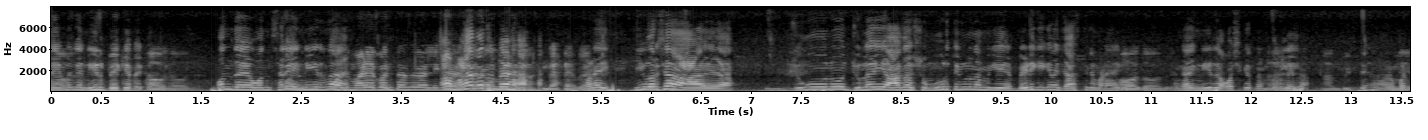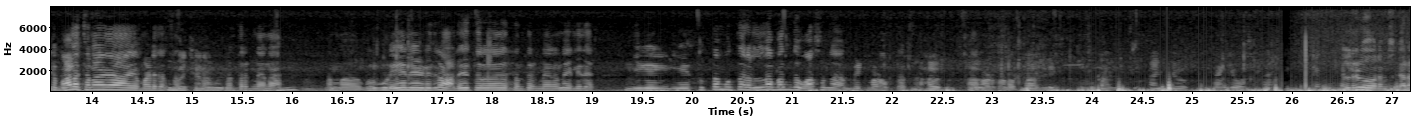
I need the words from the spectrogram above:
ಟೈಮಿಗೆ ನೀರ್ ಬೇಕೇ ಬೇಕು ಹೌದು ಹೌದು. ಒಂದ್ ಒಂದ್ ಸರಿ ನೀರ್ನ ಮಳೆ ಬಂತಂದ್ರೆ ಅಲ್ಲಿ ಆ, ಮಳೆ ಬಂದ್ರೆ ಬೇಡ. ಮಳೆ ಈ ವರ್ಷ ಆ, ಜೂನು ಜುಲೈ ಆಗಸ್ಟ್ ಮೂರು ತಿಂಗಳು ನಮಗೆ ಬೇಡಿಕೆಗಿನ ಜಾಸ್ತಿನೇ ಮಳೆ ಆಗಿದೆ. ಹೌದು ಹೌದು ಹಂಗಾಗಿ ನೀರಿನ ಅವಶ್ಯಕತೆ ನಮ್ಗೆ ಬರಲಿಲ್ಲ. ನಾನು ಬಿಟ್ಟೆ ಬಟ್ ಬಹಳ ಚೆನ್ನಾಗಿ ಮಾಡಿದಾರೆ ಸರ್. ತಂತ್ರಜ್ಞಾನ ನಮ್ಮ ಗುರುಗಳು ಏನ್ ಹೇಳಿದ್ರು ಅದೇ ತರ ತಂತ್ರಜ್ಞಾನನ ಇಲ್ಲಿದೆ. ಈಗ ಈ ಸುತ್ತಮುತ್ತರೆಲ್ಲ ಬಂದು ವಾಸನ ಮೀಟ್ ಮಾಡಿ ಹೋಗ್ತಾರೆ ಹೌದು. ನೋಡ್ಕೊಂಡು ಹೋಗ್ತಾರೆ. ಮಾಡಲಿ ಮಾಡಲಿ. ಥ್ಯಾಂಕ್ ಯು ಥ್ಯಾಂಕ್ ಯು ಎಲ್ರಿಗೂ ನಮಸ್ಕಾರ.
